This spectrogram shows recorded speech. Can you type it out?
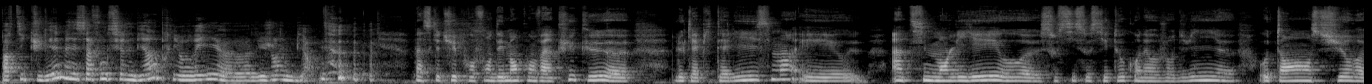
particulier, mais ça fonctionne bien. A priori, les gens aiment bien. parce que tu es profondément convaincu que le capitalisme est euh, intimement lié aux euh, soucis sociétaux qu'on a aujourd'hui, euh, autant sur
